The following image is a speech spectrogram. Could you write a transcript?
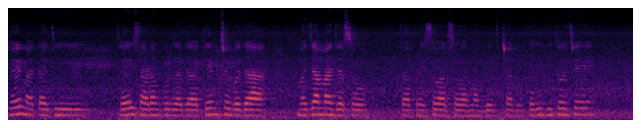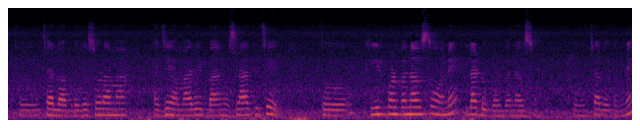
જય માતાજી, જય સાળંગપુર દાદા, કેમ છો બધા? મજામાં જશો? તો આપણે સવાર સવારમાં બ્લોગ ચાલુ કરી દીધો છે. તો ચાલો આપણે રસોડામાં. આજે અમારે બાનું શ્રાદ્ધ છે, તો ખીર પણ બનાવશું અને લાડુ પણ બનાવશું. તો ચાલો તમને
